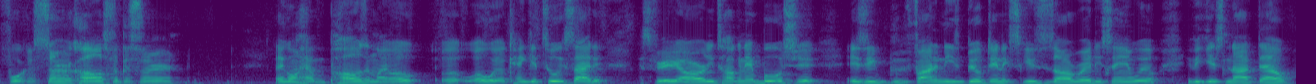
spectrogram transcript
for concern, cause for concern. They're gonna have them pausing like, oh, oh, oh well, can't get too excited. Cause Fury already talking that bullshit. Is he finding these built-in excuses already, saying, well, if he gets knocked out,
